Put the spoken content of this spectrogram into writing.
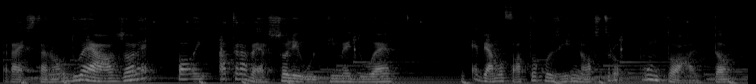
Restano due asole poi attraverso le ultime due. E abbiamo fatto così il nostro punto alto.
